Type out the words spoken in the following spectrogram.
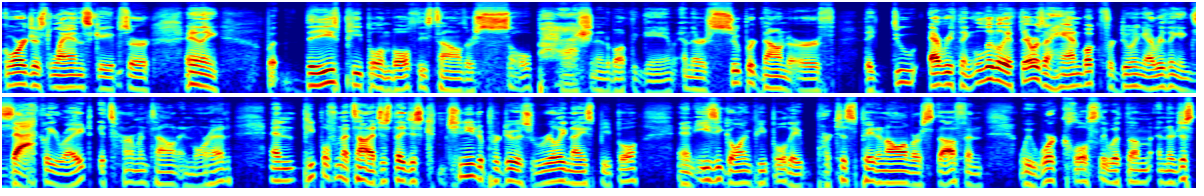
gorgeous landscapes or anything. But these people in both these towns are so passionate about the game and they're super down to earth. They do everything. Literally, if there was a handbook for doing everything exactly right, it's Hermantown and Moorhead. And people from that town, just they just continue to produce really nice people and easygoing people. They participate in all of our stuff and we work closely with them and they're just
